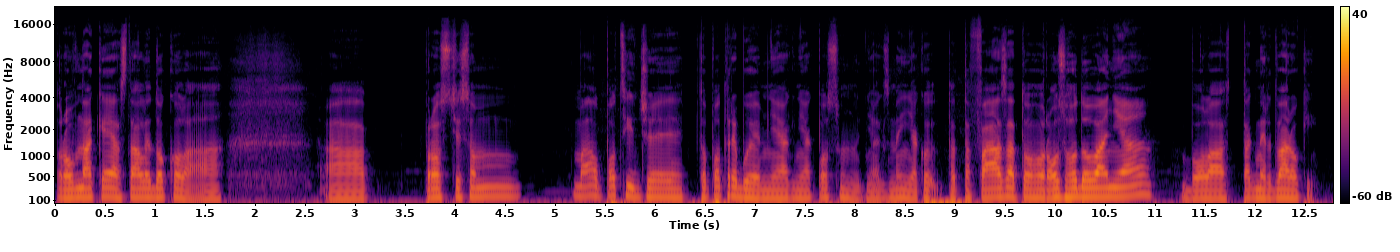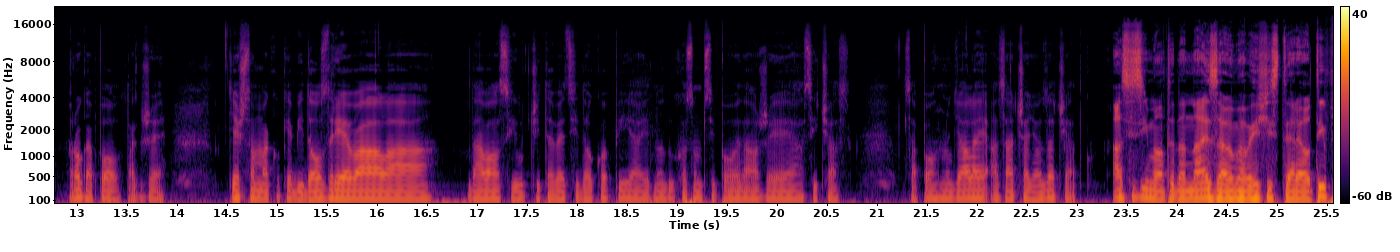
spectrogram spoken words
rovnaké a stále dokola a, a proste som mal pocit, že to potrebujem nejak, nejak posunúť, nejak zmeniť. Ako tá, tá fáza toho rozhodovania bola takmer 2 roky, rok a pol, takže tiež som ako keby dozrieval a dával si určité veci dokopy a jednoducho som si povedal, že je asi čas sa pohnúť ďalej a začať od začiatku. Asi si mal teda najzaujímavejší stereotyp.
